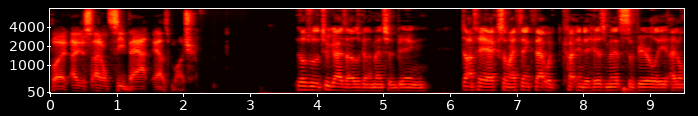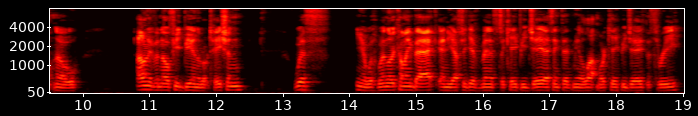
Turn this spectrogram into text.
But I just I don't see that as much. Those were the two guys I was going to mention, being Dante Exum. I think that would cut into his minutes severely. I don't know. I don't even know if he'd be in the rotation with you know with Windler coming back, and you have to give minutes to KPJ. I think that'd mean a lot more KPJ at the three,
